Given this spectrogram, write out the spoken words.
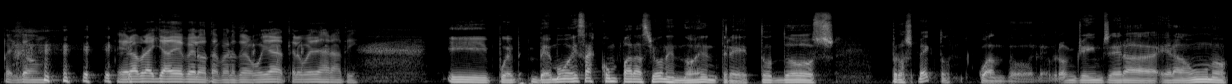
Perdón. Quiero hablar ya de pelota, pero te lo, voy a, te lo voy a dejar a ti. Y pues vemos esas comparaciones ¿no? entre estos dos prospectos, cuando LeBron James era, era uno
